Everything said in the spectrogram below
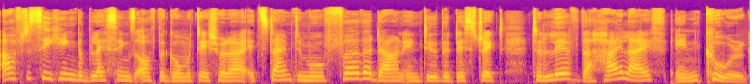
After seeking the blessings of the Gomateshwara, it's time to move further down into the district to live the high life in Coorg.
